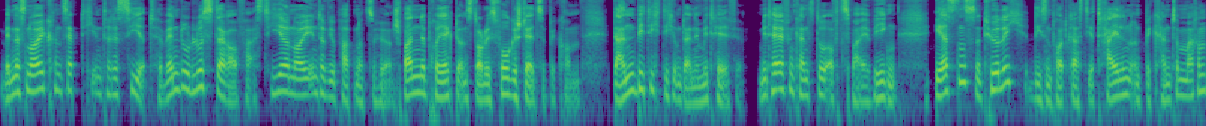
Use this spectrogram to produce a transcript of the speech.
wenn das neue Konzept dich interessiert, wenn du Lust darauf hast, hier neue Interviewpartner zu hören, spannende Projekte und Stories vorgestellt zu bekommen, dann bitte ich dich um deine Mithilfe. Mithelfen kannst du auf zwei Wegen. Erstens natürlich diesen Podcast hier teilen und bekannter machen,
